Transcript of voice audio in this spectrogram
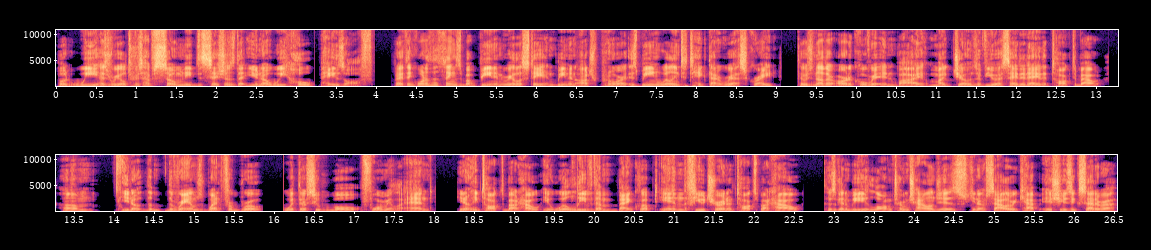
But we as realtors have so many decisions that, you know, we hope pays off. But I think one of the things about being in real estate and being an entrepreneur is being willing to take that risk, right? There was another article written by Mike Jones of USA Today that talked about, um, you know, the, the Rams went for broke with their Super Bowl formula. And, you know, he talked about how it will leave them bankrupt in the future. And it talks about how there's going to be long term challenges, you know, salary cap issues, et cetera,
